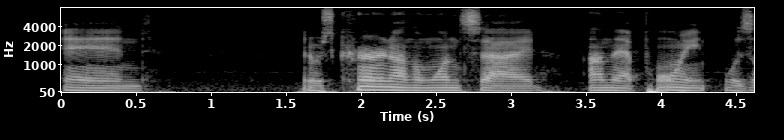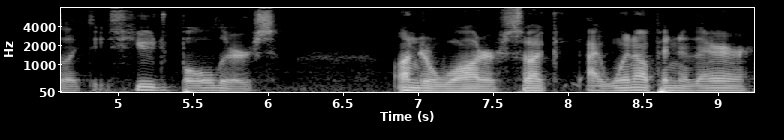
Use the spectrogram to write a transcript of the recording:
and there was current on the one side. On that point was like these huge boulders underwater. So I, I went up into there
